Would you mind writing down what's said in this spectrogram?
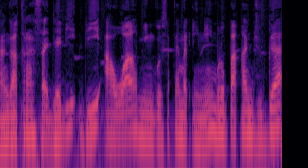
ya, nggak kerasa. Jadi di awal minggu September ini merupakan juga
